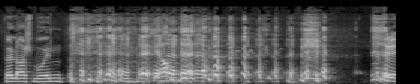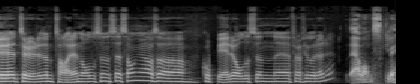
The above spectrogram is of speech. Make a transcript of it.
Spør Lars Boen Ja, Jeg tror, tror du de tar en Ålesund-sesong? Altså kopierer Ålesund eh, fra fjoråret? det er vanskelig.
